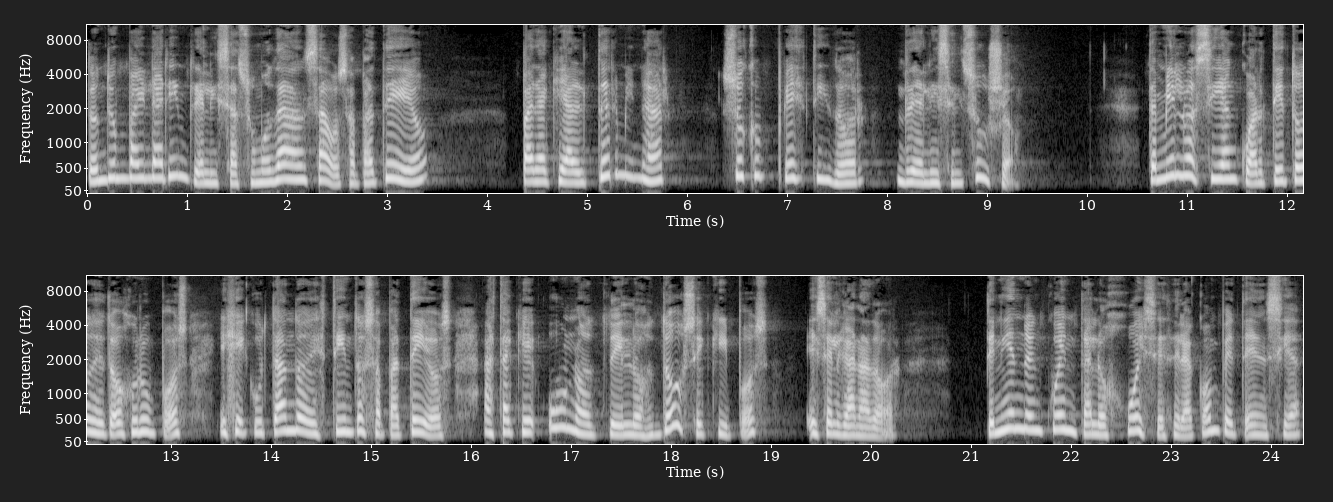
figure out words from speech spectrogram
donde un bailarín realiza su mudanza o zapateo para que al terminar su competidor realice el suyo. También lo hacían cuartetos de dos grupos ejecutando distintos zapateos hasta que uno de los dos equipos es el ganador, teniendo en cuenta los jueces de la competencia,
